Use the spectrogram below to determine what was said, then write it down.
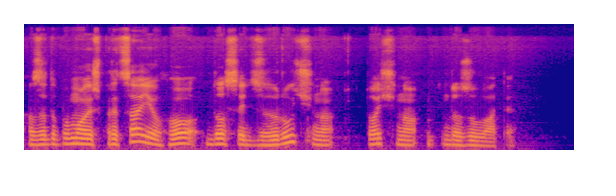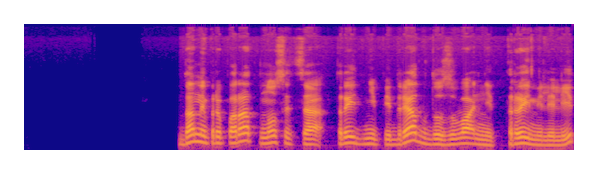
А за допомогою шприца його досить зручно точно дозувати. Даний препарат носиться 3 дні підряд в дозуванні 3 мл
